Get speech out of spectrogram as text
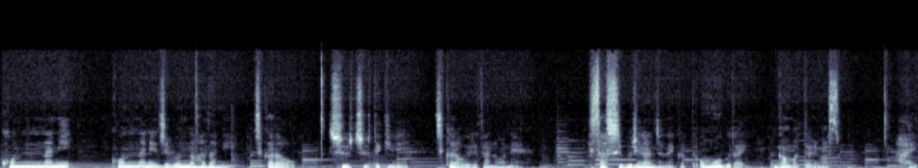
こんなに、こんなに自分の肌に力を集中的に力を入れたのはね、久しぶりなんじゃないかって思うぐらい頑張っております。はい。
